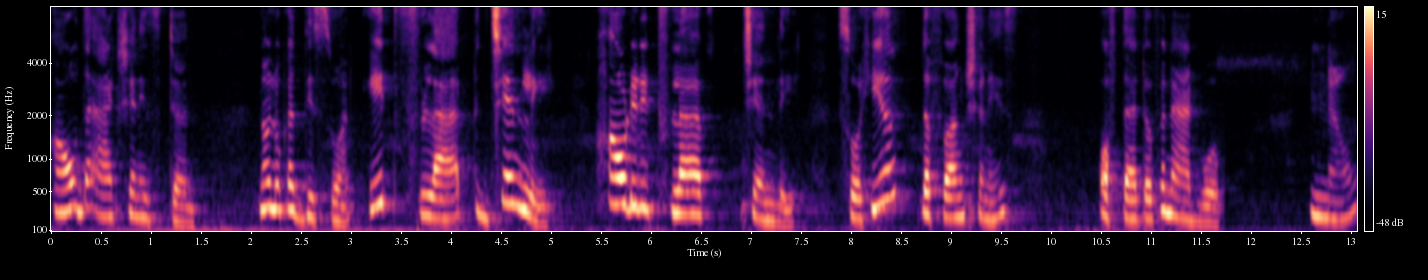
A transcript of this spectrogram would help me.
how the action is done. Now look at this one. It flapped gently. How did it flap gently? So here the function is of that of an adverb. Now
